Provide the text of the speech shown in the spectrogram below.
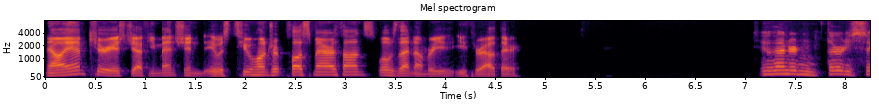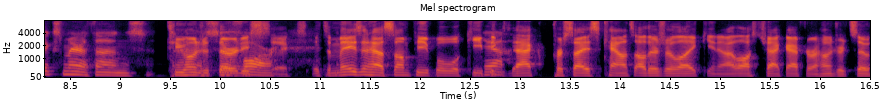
Now, I am curious, Jeff, you mentioned it was 200 plus marathons. What was that number you, you threw out there? 236 marathons. uh, so 236. it's amazing how some people will keep Yeah. exact precise counts. Others are like, you know, I lost track after 100. So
